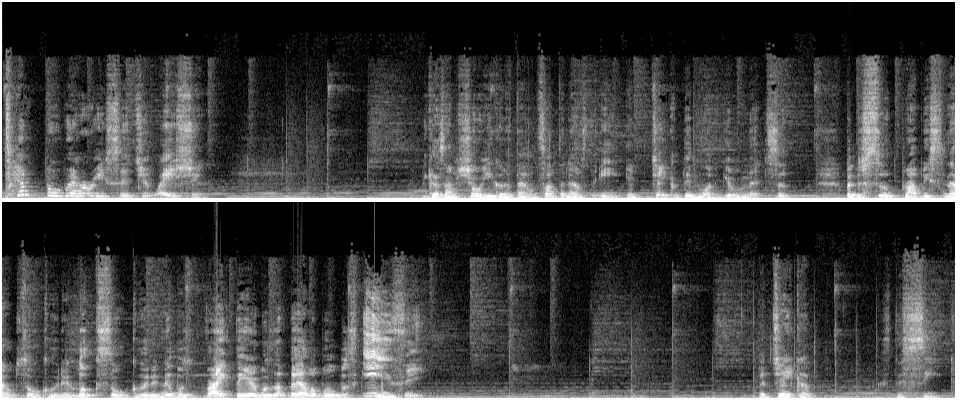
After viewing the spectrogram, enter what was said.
temporary situation. Because I'm sure he could have found something else to eat if Jacob didn't want to give him that soup. But the soup probably smelled so good, it looked so good, and it was right there, it was available, it was easy. But Jacob's deceit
